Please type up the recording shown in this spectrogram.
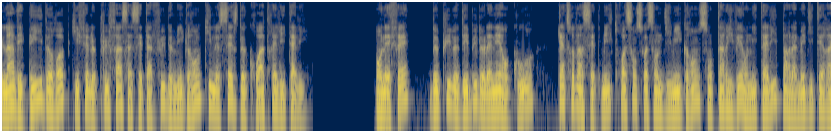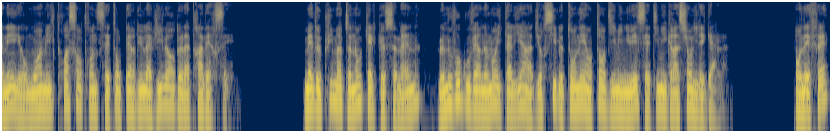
l'un des pays d'Europe qui fait le plus face à cet afflux de migrants qui ne cesse de croître est l'Italie. En effet, depuis le début de l'année en cours, 87 370 migrants sont arrivés en Italie par la Méditerranée et au moins 1337 ont perdu la vie lors de la traversée. Mais depuis maintenant quelques semaines, le nouveau gouvernement italien a durci le ton et entend diminuer cette immigration illégale. En effet,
